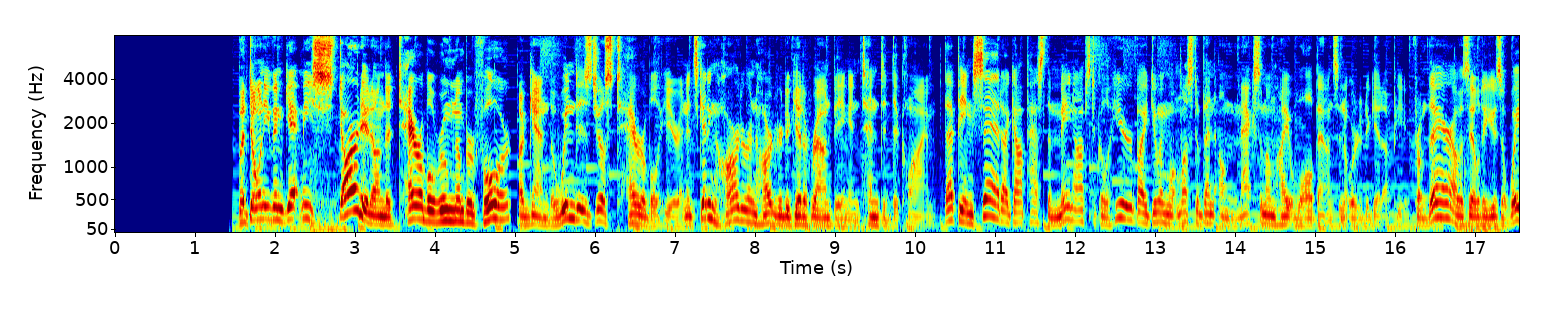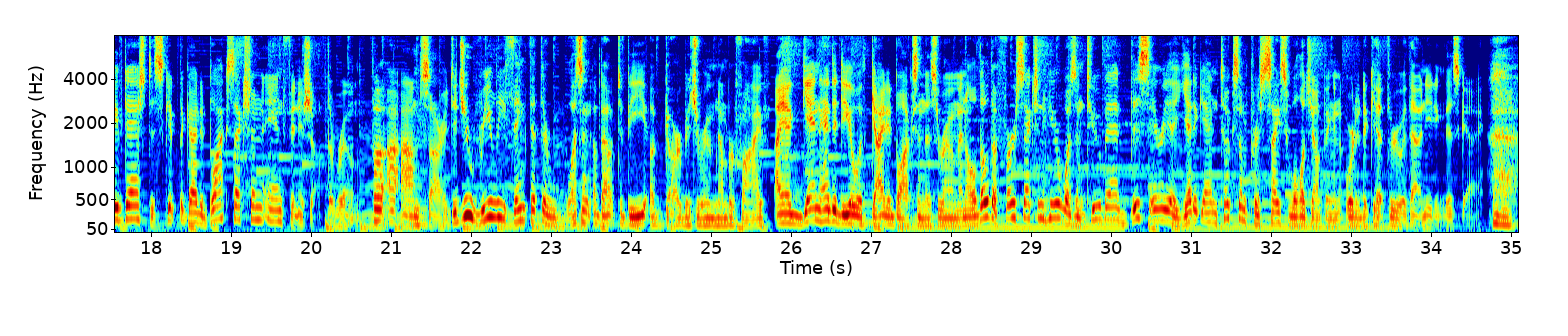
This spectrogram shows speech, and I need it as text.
But don't even get me started on the terrible room number 4. Again, the wind is just terrible here, and it's getting harder and harder to get around being intended to climb. That being said, I got past the main obstacle here by doing what must have been a maximum height wall bounce in order to get up here. From there, I was able to use a wave dash to skip the guided block section and finish off the room. But I I'm sorry, did you really think that there wasn't about to be a garbage room number 5? I again had to deal with guided blocks in this room, and although the first section here wasn't too bad, this area yet again took some precise wall jumping in order to get through without needing this guy.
